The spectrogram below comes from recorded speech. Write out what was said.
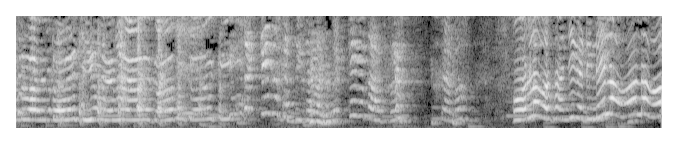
ਦੁਆਲੇ ਦੋਵੇਂ ਜੀ ਹੋ ਗਏ ਮੈਂ ਉਹਨੂੰ ਕਹਾਂ ਤਾਂ ਕਹਾਂ ਕੀ ਡੱਕੇ ਕਾ ਗੱਡੀ ਦਾ ਡੱਕੇ ਕਾ ਦੱਸ ਚਲੋ ਹੋਰ ਸਾਂਝੀ ਗੱਡੀ ਨਹੀਂ ਲਵੋ ਲਵੋ।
